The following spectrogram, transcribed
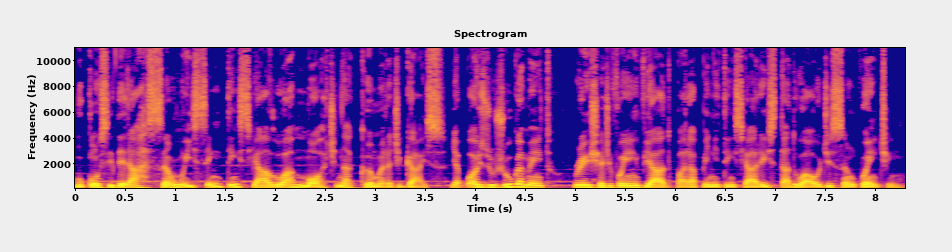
o considerar são e sentenciá-lo à morte na Câmara de Gás. E após o julgamento, Richard foi enviado para a penitenciária estadual de San Quentin.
